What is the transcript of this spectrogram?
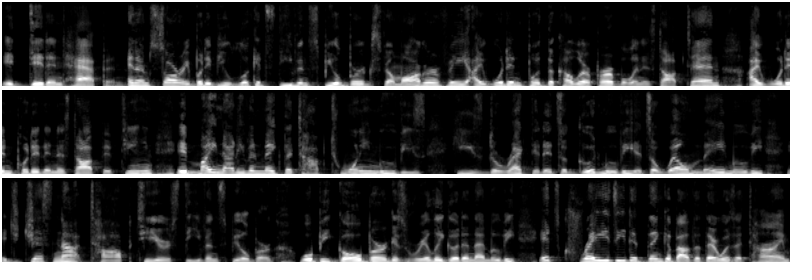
it didn't happen. And I'm sorry, but if you look at Steven Spielberg's filmography, I wouldn't put the color purple in his top 10. I wouldn't put it in his top 15. It might not even make the top 20 movies he's directed. It's a good movie, it's a well made movie, it's just not top tier Steven Spielberg. Whoopi Goldberg is really good in that movie. It's crazy to think about that there was a time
